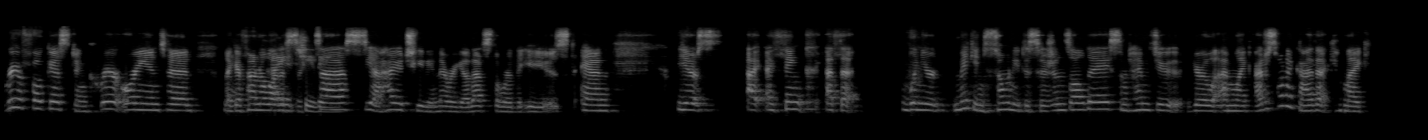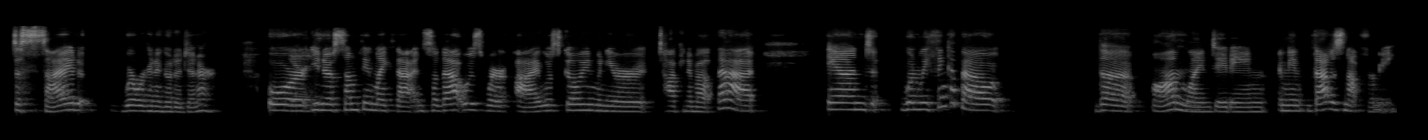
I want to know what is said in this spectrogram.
career focused and career oriented. Like I found a lot high of achieving. success. Yeah, high achieving. There we go. That's the word that you used. And, you know, I, I think at that, when you're making so many decisions all day, sometimes you, you're, I'm like, I just want a guy that can like decide where we're going to go to dinner or yes. you know something like that. And so that was where i was going when you were talking about that. And when we think about the online dating i mean that is not for me.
